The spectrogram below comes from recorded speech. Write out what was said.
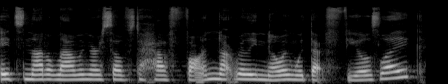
it's not allowing ourselves to have fun, not really knowing what that feels like,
